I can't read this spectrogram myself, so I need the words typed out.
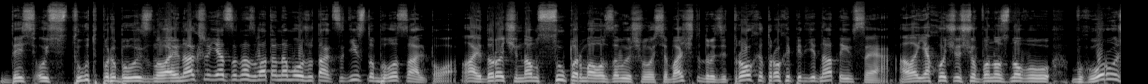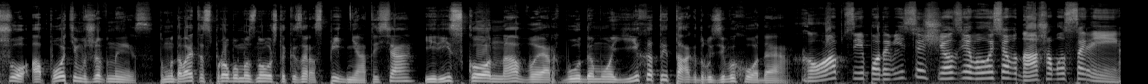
Десь ось тут приблизно, а інакше я це назвати не можу. Так, це дійсно було сальто. А, і до речі, нам супер мало залишилося. Бачите, друзі, трохи-трохи під'єднати і все. Але я хочу, щоб воно знову вгору йшло, а потім вже вниз. Тому давайте спробуємо знову ж таки зараз піднятися і різко наверх будемо їхати. Так, друзі, виходить. Хлопці, подивіться, що з'явилося в нашому селі.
